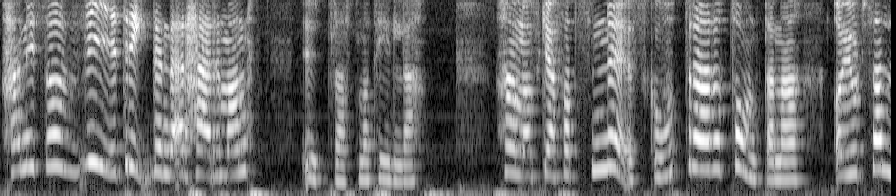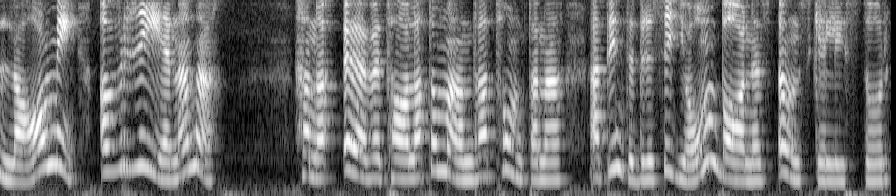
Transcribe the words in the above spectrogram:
Han är så vidrig den där Herman, utbrast Matilda. Han har skaffat snöskotrar åt tomtarna och gjort salami av renarna. Han har övertalat de andra tomtarna att inte bry sig om barnens önskelistor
